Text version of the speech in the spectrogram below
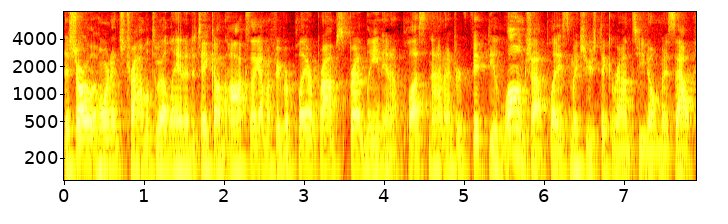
The Charlotte Hornets travel to Atlanta to take on the Hawks. I got my favorite player prop, spread lean, and a plus 950 long shot play. So make sure you stick around so you don't miss out.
